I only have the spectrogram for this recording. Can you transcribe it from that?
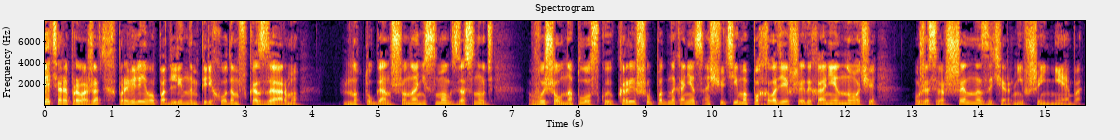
Пятеро провожатых провели его по длинным переходам в казарму, но Туган Шуна не смог заснуть — вышел на плоскую крышу под, наконец, ощутимо похолодевшее дыхание ночи, уже совершенно зачернившей небо.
